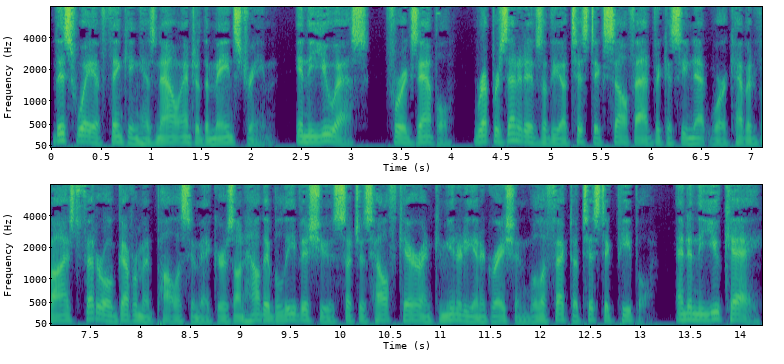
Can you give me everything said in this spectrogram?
This way of thinking has now entered the mainstream. In the US, for example, representatives of the Autistic Self Advocacy Network have advised federal government policymakers on how they believe issues such as healthcare and community integration will affect autistic people. And in the UK,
